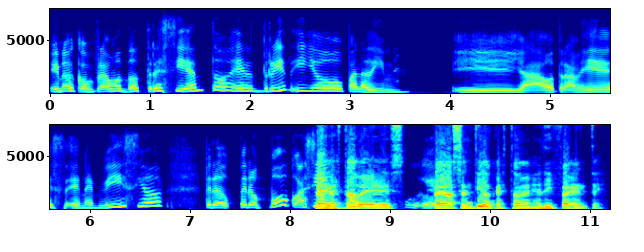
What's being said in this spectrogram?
Y nos compramos dos 300, el Druid y yo Paladín. Y ya otra vez en el vicio, pero, pero poco, así. pero esta vez, pero has sentido que esta vez es diferente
